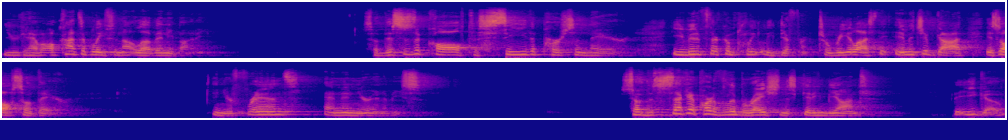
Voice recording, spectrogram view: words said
You can have all kinds of beliefs and not love anybody. So, this is a call to see the person there, even if they're completely different, to realize the image of God is also there in your friends and in your enemies. So, the second part of liberation is getting beyond the ego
